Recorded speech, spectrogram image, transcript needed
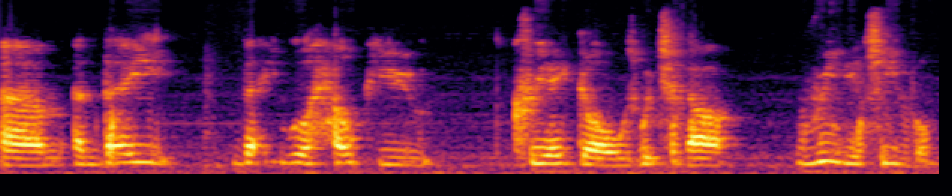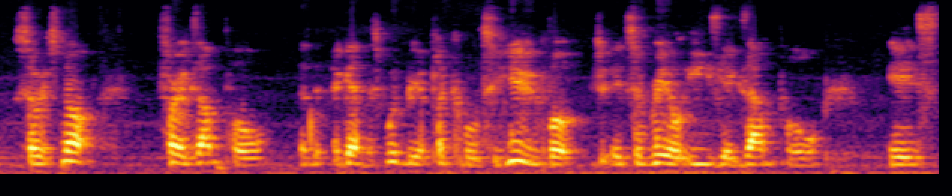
um, and they they will help you create goals which are really achievable. So it's not, for example, and again this wouldn't be applicable to you, but it's a real easy example. Is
